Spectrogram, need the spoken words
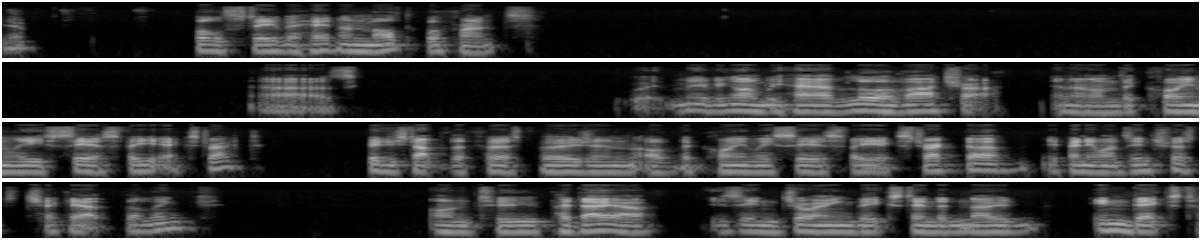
Yep. Full steam ahead on multiple fronts. Uh, moving on, we have Luivatra and on the Koinly CSV extract. Finished up the first version of the Koinly CSV extractor. If anyone's interested, check out the link. On to Paideia is enjoying the extended node indexed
